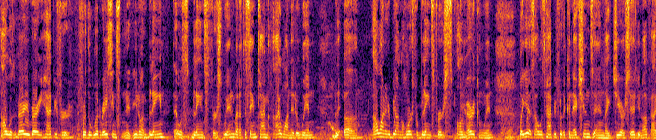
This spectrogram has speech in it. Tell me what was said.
I was very, very happy for, for the Wood Racing, you know, and Blane. That was Blane's first win, but at the same time, I wanted to win. Uh, I wanted to be on the horse for Blane's first All American win. Yeah. But yes, I was happy for the connections, and like Gr said, you know, I,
